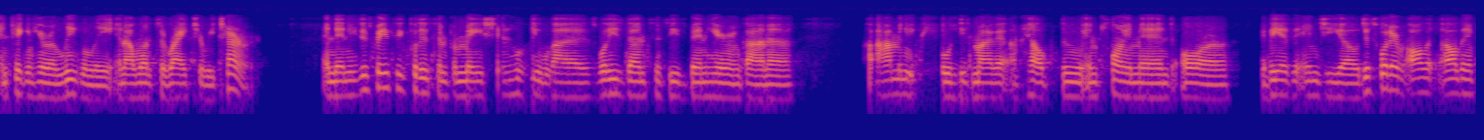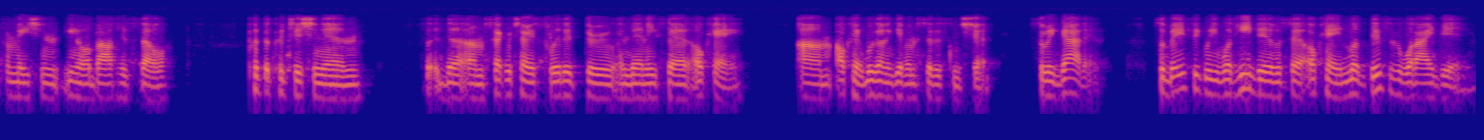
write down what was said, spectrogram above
and taken here illegally, and I want the right to return. And then he just basically put his information, who he was, what he's done since he's been here in Ghana, how many people he's might have helped through employment, or if he has an NGO, just whatever, all all the information you know about himself. Put the petition in. The um, secretary slid it through, and then he said, "Okay, um, okay, we're going to give him citizenship." So he got it. So basically, what he did was say, okay, look, this is what I did.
